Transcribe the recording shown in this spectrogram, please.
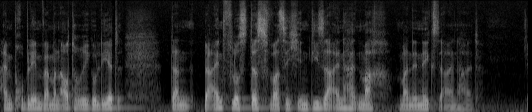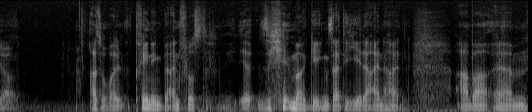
einem Problem, wenn man autoreguliert, dann beeinflusst das, was ich in dieser Einheit mache, meine nächste Einheit. Ja. Also, weil Training beeinflusst äh, sich immer gegenseitig jede Einheit. Aber ähm,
